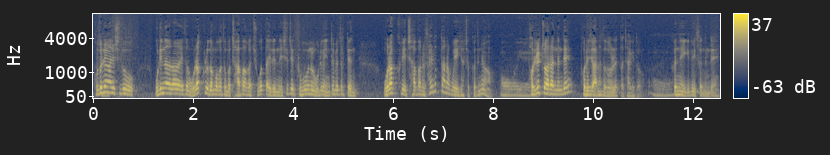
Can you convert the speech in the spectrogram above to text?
고슬링 아저씨도 우리나라에서는 오라클로 넘어가서 뭐 자바가 죽었다 이랬는데 실제 그분을 우리가 인터뷰했을 땐 오라클이 자바를 살렸다라고 얘기하셨거든요. 어, 예. 버릴 줄 알았는데 버리지 않아서 놀랬다 자기도. 어, 그런 얘기도 있었는데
